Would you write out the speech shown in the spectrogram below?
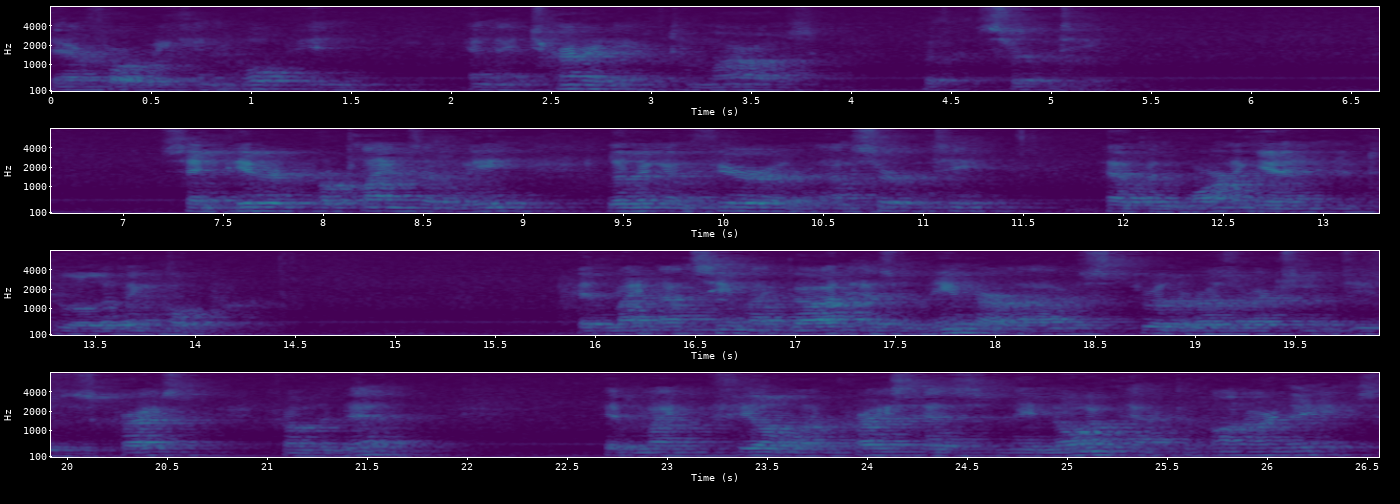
Therefore, we can hope in an eternity of tomorrows with certainty. St. Peter proclaims that we, living in fear and uncertainty, have been born again into a living hope. It might not seem like God has redeemed our lives through the resurrection of Jesus Christ from the dead. It might feel like Christ has made no impact upon our days.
